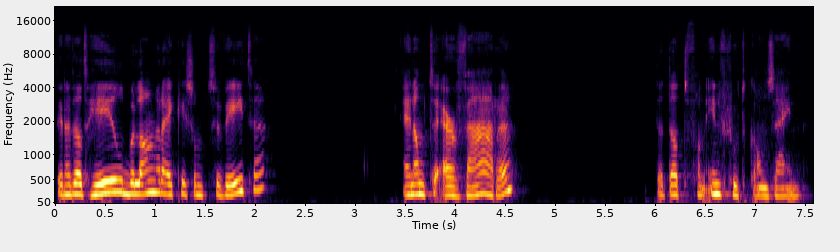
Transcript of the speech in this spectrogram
Ik denk dat dat heel belangrijk is om te weten en om te ervaren dat dat van invloed kan zijn.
